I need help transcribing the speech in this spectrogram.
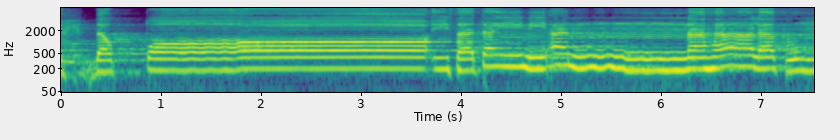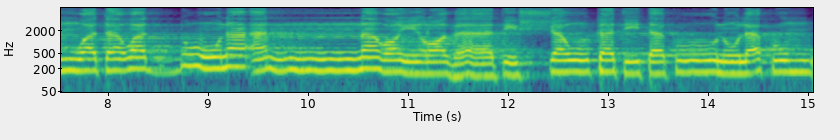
إحدى الطائفتين أنها لكم وتودون أن غير ذات الشوكة تكون لكم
